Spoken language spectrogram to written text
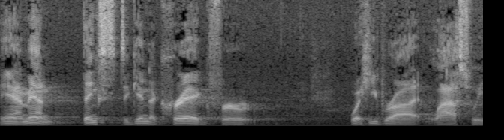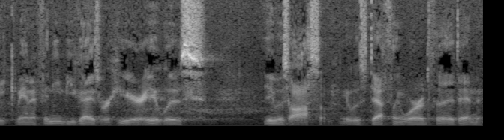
And man, thanks again to Craig for what he brought last week. Man, if any of you guys were here, it was it was awesome. It was definitely worth it, and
